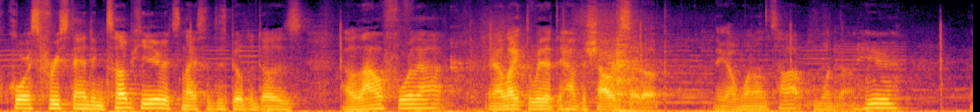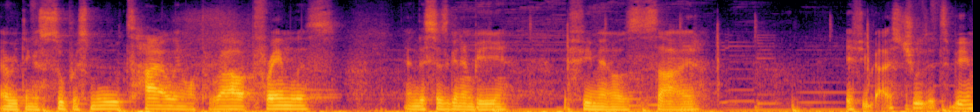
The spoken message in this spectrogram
Of course, freestanding tub here. It's nice that this builder does allow for that. And I like the way that they have the shower set up. They got one on top, one down here. Everything is super smooth, tiling all throughout, frameless. And this is gonna be the female's side if you guys choose it to be.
